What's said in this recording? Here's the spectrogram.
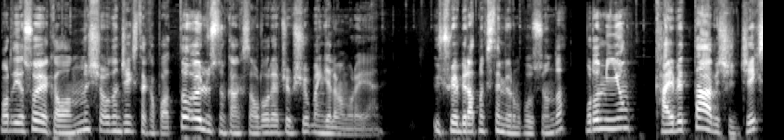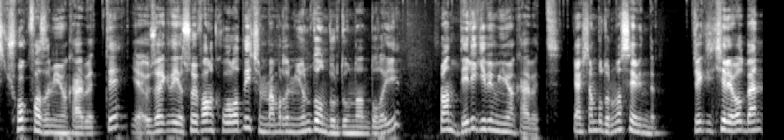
Bu arada Yasuo yakalanmış. Oradan Jax de kapattı. Ölürsün kanka sen orada oraya yapacak bir şey yok. Ben gelemem oraya yani. 3 ve 1 atmak istemiyorum bu pozisyonda. Burada minyon kaybetti abi. Şu Jax çok fazla minyon kaybetti. Ya özellikle Yasuo'yu falan kovaladığı için ben burada minyonu dondurduğumdan dolayı şu an deli gibi minyon kaybetti. Gerçekten bu duruma sevindim. Jax 2 level ben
